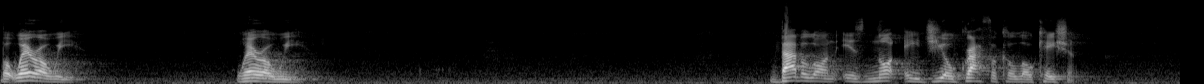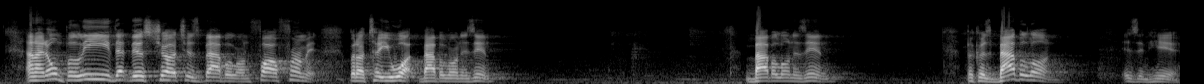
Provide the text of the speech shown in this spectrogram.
But where are we? Where are we? Babylon is not a geographical location. And I don't believe that this church is Babylon, far from it. But I'll tell you what, Babylon is in. Babylon is in. Because Babylon is in here.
